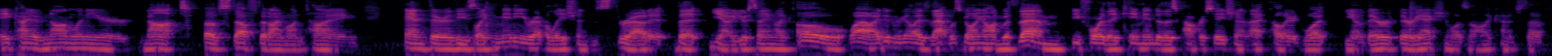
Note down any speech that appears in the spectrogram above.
a kind of nonlinear knot of stuff that I'm untying. And there are these like mini revelations throughout it that, you know, you're saying like, oh, wow, I didn't realize that was going on with them before they came into this conversation and that colored what, you know, their, their reaction was and all that kind of stuff.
